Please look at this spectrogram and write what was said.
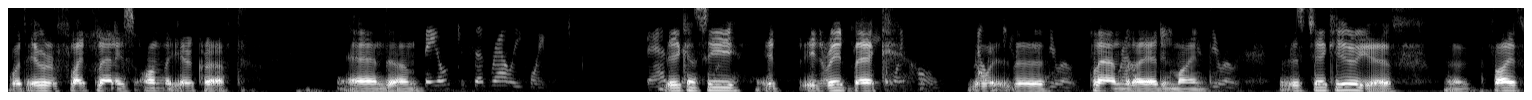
whatever flight plan is on the aircraft. And um, there you can see it, it read back the, the plan that I had in mind. So let's check here. You have uh, five,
